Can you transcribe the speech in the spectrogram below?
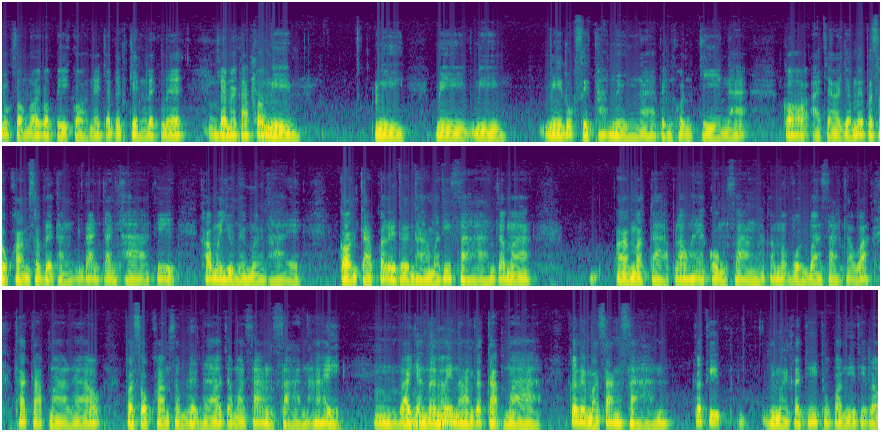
ยุคสองร้อยกว่าปีก่อนเนี่ยจะเป็นเก่งเล็กอืมๆใช่ไหมครับครับ ก็มีมีมีมีมีลูกศิษย์ท่านหนึ่งนะเป็นคนจีนนะฮะก็อาจจะยังไม่ประสบความสำเร็จทางด้านการค้าที่เข้ามาอยู่ในเมืองไทย ก่อนกลับก็เลยเดินทางมาที่ศาลก็มาอ่ามากราบเล่าให้อากงฟังแล้วก็มาบนบานศาลกับว่า ถ้ากลับมาแล้วประสบความสำเร็จแล้วจะมาสร้างศาลให้อืมหลังจากนั้นครับไม่นานก็กลับมาก็เลยมาสร้างศาล ก็ที่เหมือนกับที่ทุกวันนี้ที่เรา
